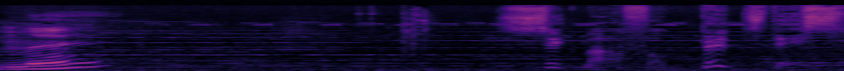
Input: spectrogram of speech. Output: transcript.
Mais... Sigmar forbids this.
